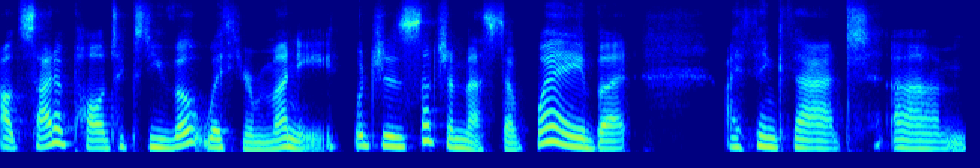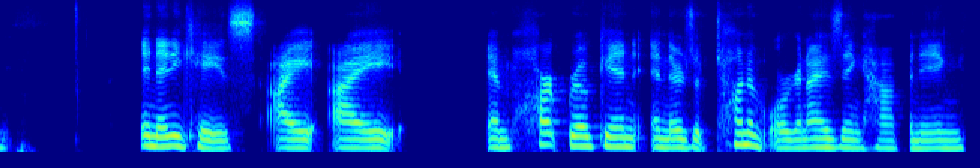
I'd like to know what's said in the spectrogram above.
outside of politics you vote with your money which is such a messed up way but i think that um, in any case, I I am heartbroken and there's a ton of organizing happening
